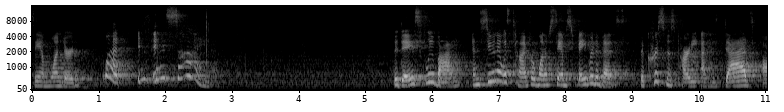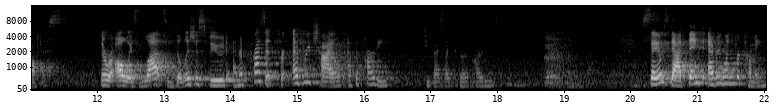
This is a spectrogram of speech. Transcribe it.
Sam wondered, what is inside? The days flew by, and soon it was time for one of Sam's favorite events the Christmas party at his dad's office. There were always lots of delicious food and a present for every child at the party. Do you guys like to go to parties? Sam's dad thanked everyone for coming.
